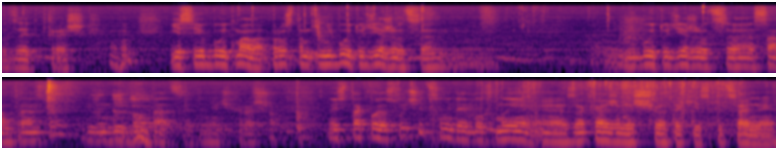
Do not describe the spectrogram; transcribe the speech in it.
вот за этот краешек. Если ее будет мало, просто не будет удерживаться, не будет удерживаться сам трансфер, и он будет болтаться. Это не очень хорошо. Но если такое случится, не дай бог, мы э, закажем еще такие специальные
